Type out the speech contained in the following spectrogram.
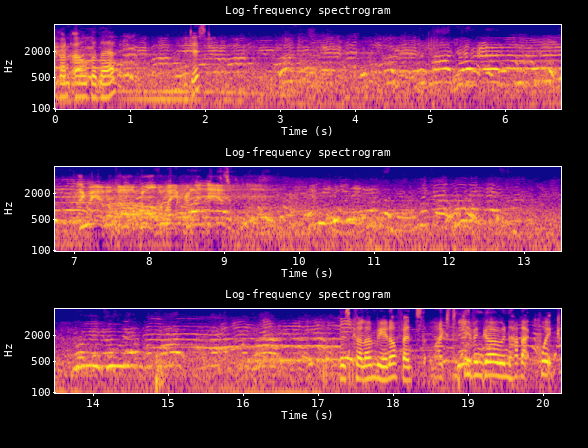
Ivan Alba there, the disc. Like we have a foul called away from the disc. This Colombian offense that likes to give and go and have that quick,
